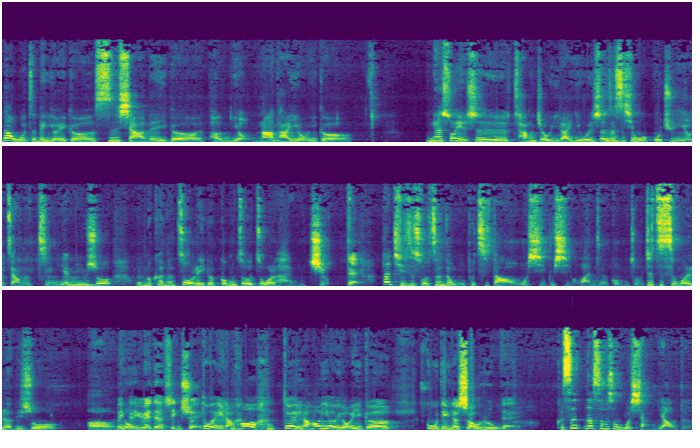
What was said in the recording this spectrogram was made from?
那我这边有一个私下的一个朋友，那他有一个。应该说也是长久以来疑问，甚至是其实我过去也有这样的经验。比如说，我们可能做了一个工作做了很久，对，但其实说真的，我不知道我喜不喜欢这个工作，就只是为了比如说，呃，每个月的薪水，对，然后 对，然后又有一个固定的收入，对。可是那是不是我想要的？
